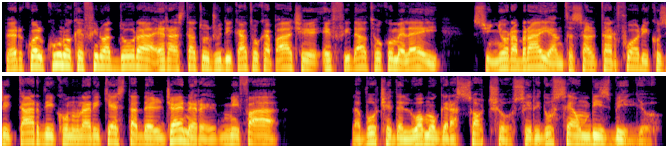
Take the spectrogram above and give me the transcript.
per qualcuno che fino ad ora era stato giudicato capace e fidato come lei, signora Bryant, saltar fuori così tardi con una richiesta del genere mi fa... La voce dell'uomo grassoccio si ridusse a un bisbiglio.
